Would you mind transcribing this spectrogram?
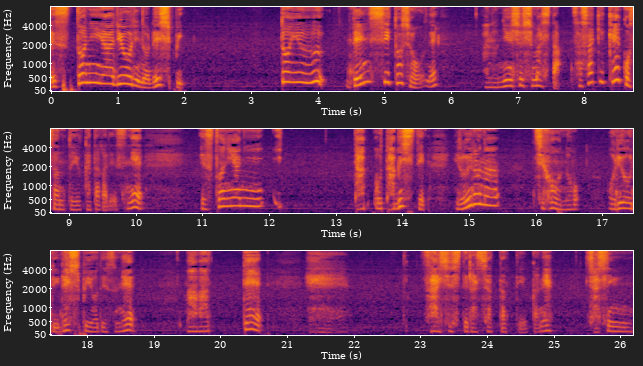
エストニア料理のレシピという電子図書をね、あの入手しました。佐々木恵子さんという方がですね、エストニアにを旅していろいろな地方のお料理レシピをですね回って、えー、採取してらっしゃったっていうかね写真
